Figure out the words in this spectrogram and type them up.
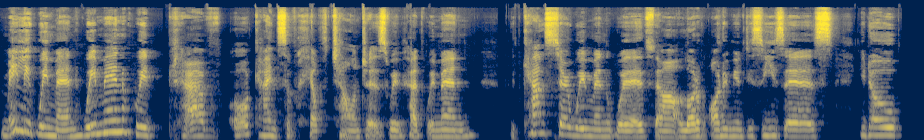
mainly women, women which have all kinds of health challenges. We've had women with cancer, women with uh, a lot of autoimmune diseases, you know,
